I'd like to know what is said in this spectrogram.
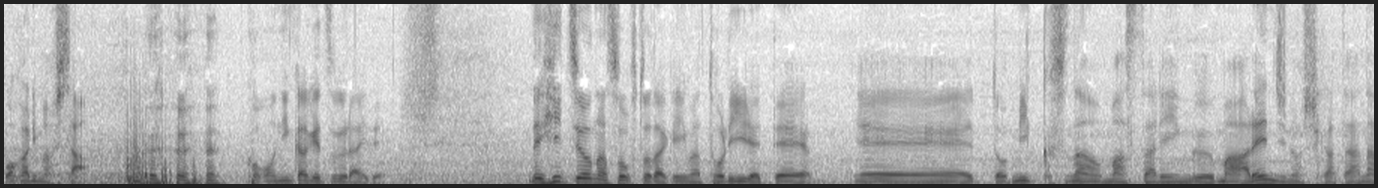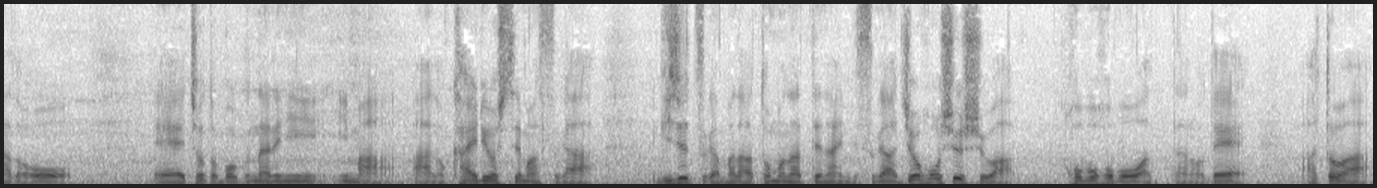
分かりました。ここ2ヶ月ぐらいで。で必要なソフトだけ今取り入れて、えー、っとミックスダウンマスタリング、まあ、アレンジの仕方などを、えー、ちょっと僕なりに今あの改良してますが技術がまだ伴ってないんですが情報収集はほぼほぼ終わったのであとは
